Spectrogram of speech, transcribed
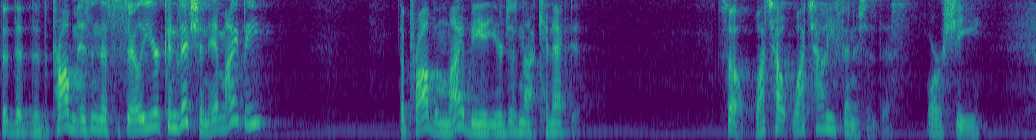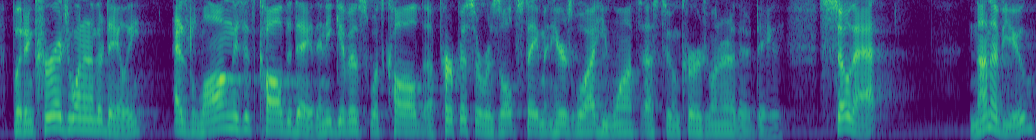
The, the, the problem isn't necessarily your conviction. It might be. The problem might be that you're just not connected. So watch how, watch how he finishes this, or she. But encourage one another daily as long as it's called today. Then he gives us what's called a purpose or result statement. Here's why he wants us to encourage one another daily. So that none of you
